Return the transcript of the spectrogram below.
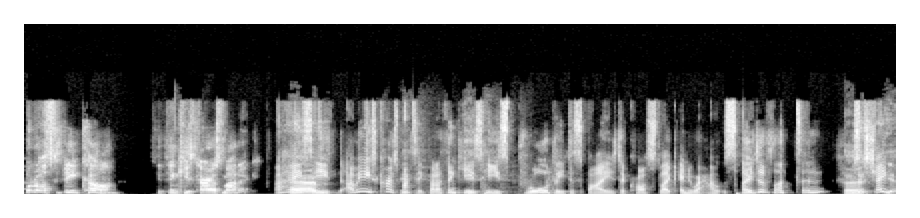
What about Sadiq Khan? Do you think he's charismatic? I, Um, he's, I mean, he's charismatic, but I think he's he's broadly despised across like anywhere outside of London. It's Uh, a shame. yeah,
